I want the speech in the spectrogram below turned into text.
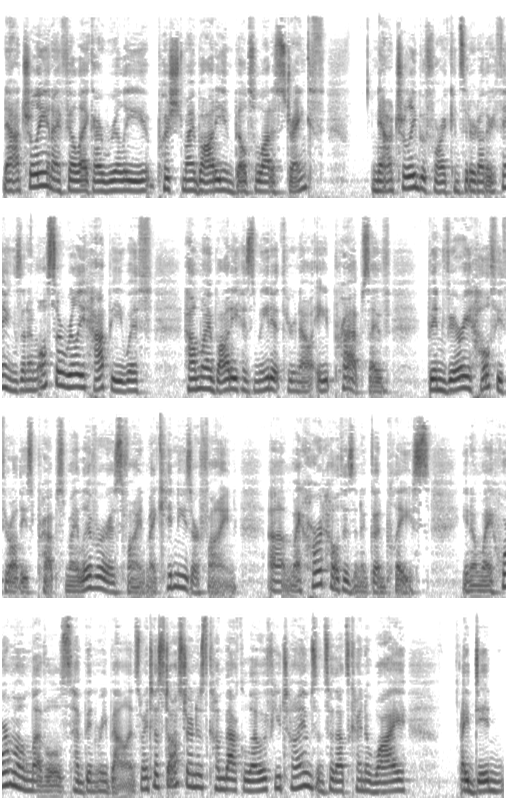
naturally. And I feel like I really pushed my body and built a lot of strength naturally before I considered other things. And I'm also really happy with how my body has made it through now eight preps. I've been very healthy through all these preps. My liver is fine, my kidneys are fine. Um, my heart health is in a good place. You know, my hormone levels have been rebalanced. My testosterone has come back low a few times. And so that's kind of why I did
